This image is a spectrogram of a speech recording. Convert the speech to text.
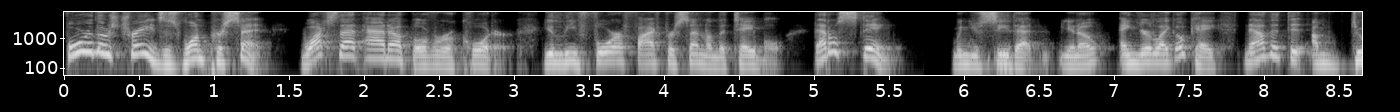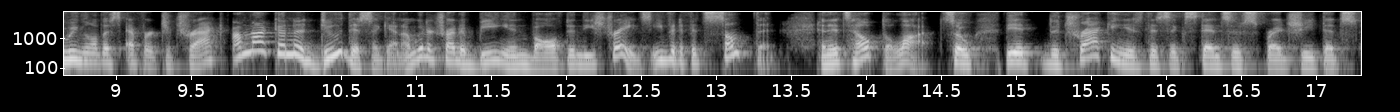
four of those trades is 1%. Watch that add up over a quarter. You leave four or 5% on the table. That'll sting when you see that, you know, and you're like, okay, now that the, I'm doing all this effort to track, I'm not going to do this again. I'm going to try to be involved in these trades, even if it's something. And it's helped a lot. So the the tracking is this extensive spreadsheet that's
